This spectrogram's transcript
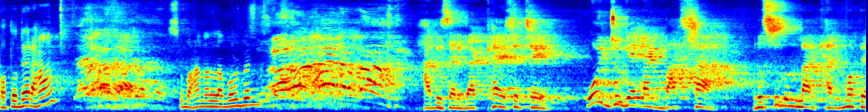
কত দেড়হাম? সুবাহান আল্লাহ বলবেন? হাদিসের ব্যাখ্যা এসেছে, ওই যুগে এক বাদশাহ রসুল্লাহর খেদমতে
